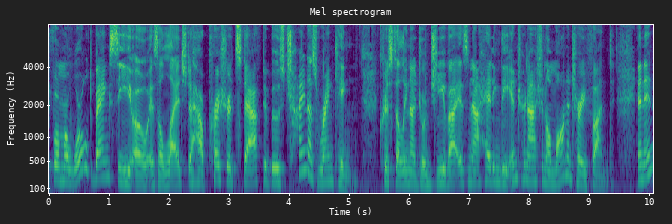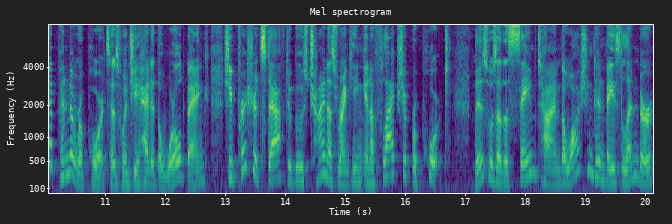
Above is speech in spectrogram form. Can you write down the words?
former World Bank CEO is alleged to have pressured staff to boost China's ranking. Kristalina Georgieva is now heading the International Monetary Fund. An independent report says when she headed the World Bank, she pressured staff to boost China's ranking in a flagship report. This was at the same time the Washington based lender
